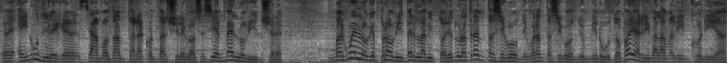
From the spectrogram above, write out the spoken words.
eh, è inutile che stiamo tanto a raccontarci le cose, sì è bello vincere, ma quello che provi per la vittoria dura 30 secondi, 40 secondi, un minuto, poi arriva la malinconia.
